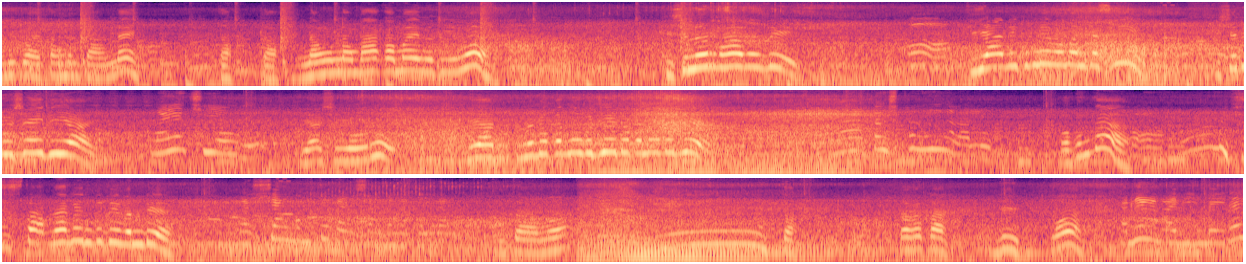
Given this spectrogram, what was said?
Di kuai tang mentang deh. Tah, tah. Nang nang bahaka mai mo ki mo. Ki seluruh bahaka bi. Oh, Dia ni kumni maman kasni. Bisa dua saya dia. ngay chiều rồi. Ya si Yoru. Dia nado kan baje do kan baje. Nah, tao sẽ không là luôn. Apa entah? Oh, Ni stop na kan tu dia benda. mà sang không tu kan sang mana kau dah. Entah mo. Hmm, tah. Tah kata. Bi. Wah. Karena yang ada email dah.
